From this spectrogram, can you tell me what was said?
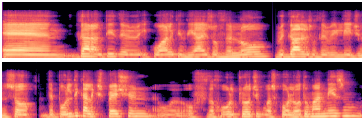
and guarantee their equality in the eyes of the law, regardless of their religion. So the political expression of the whole project was called Ottomanism,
